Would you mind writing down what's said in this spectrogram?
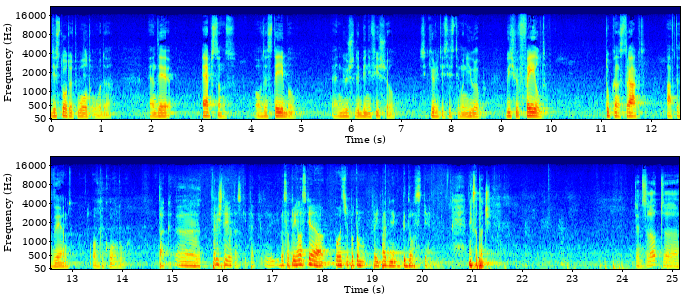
distorted world order and the absence of the stable and mutually beneficial security system in Europe, which we failed to construct after the end of the Cold War. Tak, e, tri, štyri otázky. Tak e, iba sa prihlaste a povedzte potom prípadne, kto ste. Nech sa páči. Thanks a lot. Uh,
